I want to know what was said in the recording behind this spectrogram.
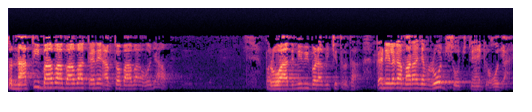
तो नाती, बाबा बाबा कह रहे अब तो बाबा हो जाओ। पर वो आदमी भी बड़ा विचित्र था। कहने लगा, महाराज, हम रोज सोचते हैं कि हो जाए।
